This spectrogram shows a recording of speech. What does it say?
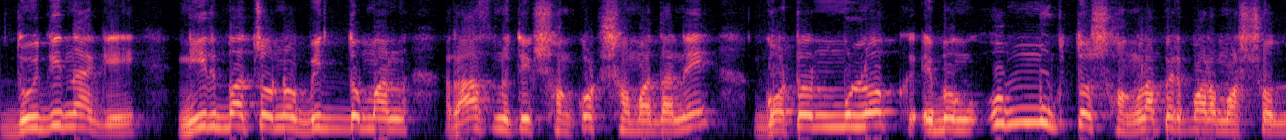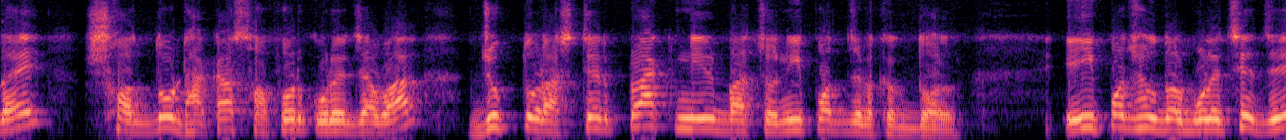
দুই দিন আগে নির্বাচন ও বিদ্যমান রাজনৈতিক সংকট সমাধানে গঠনমূলক এবং উন্মুক্ত সংলাপের পরামর্শ দেয় সদ্য ঢাকা সফর করে যাওয়া যুক্তরাষ্ট্রের প্রাক নির্বাচনী পর্যবেক্ষক দল। এই পর্যবেক্ষক দল বলেছে যে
